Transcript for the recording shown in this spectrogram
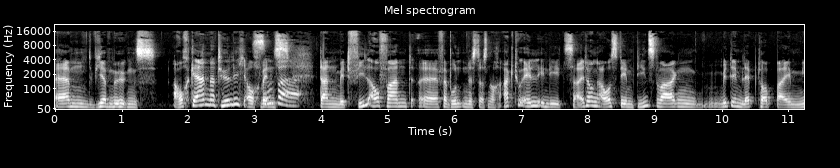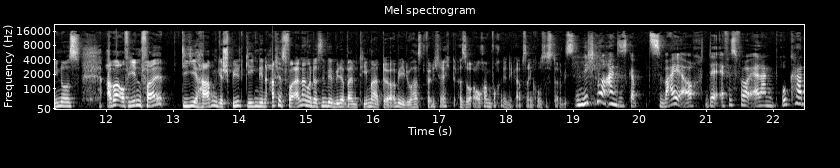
Ähm, wir mögen es auch gern natürlich, auch wenn es dann mit viel Aufwand äh, verbunden ist, das noch aktuell in die Zeitung aus dem Dienstwagen mit dem Laptop bei Minus. Aber auf jeden Fall, die haben gespielt gegen den ATSV Erlangen und da sind wir wieder beim Thema Derby. Du hast völlig recht. Also auch am Wochenende gab es ein großes Derby. Nicht nur eins, es gab zwei. Auch der FSV Erlangen-Bruck hat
